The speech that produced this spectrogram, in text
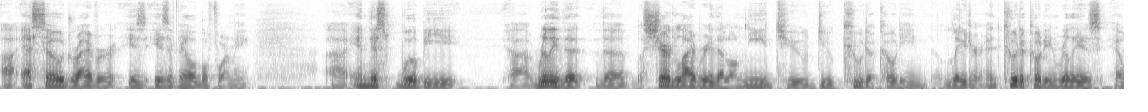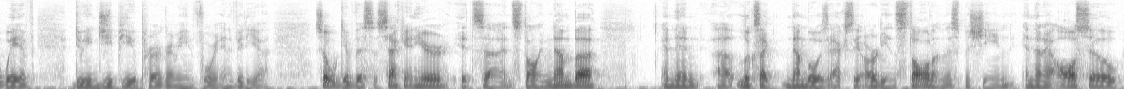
uh, SO driver is is available for me, uh, and this will be uh, really the the shared library that I'll need to do CUDA coding later. And CUDA coding really is a way of doing GPU programming for NVIDIA. So we'll give this a second here. It's uh, installing Numba, and then uh, looks like Numba is actually already installed on this machine. And then I also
